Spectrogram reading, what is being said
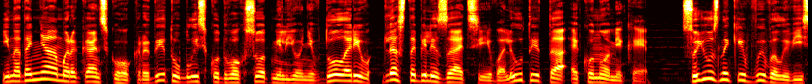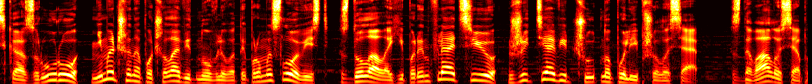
і надання американського кредиту близько 200 мільйонів доларів для стабілізації валюти та економіки. Союзники вивели війська з Руру, Німеччина почала відновлювати промисловість, здолала гіперінфляцію, життя відчутно поліпшилося. Здавалося б,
